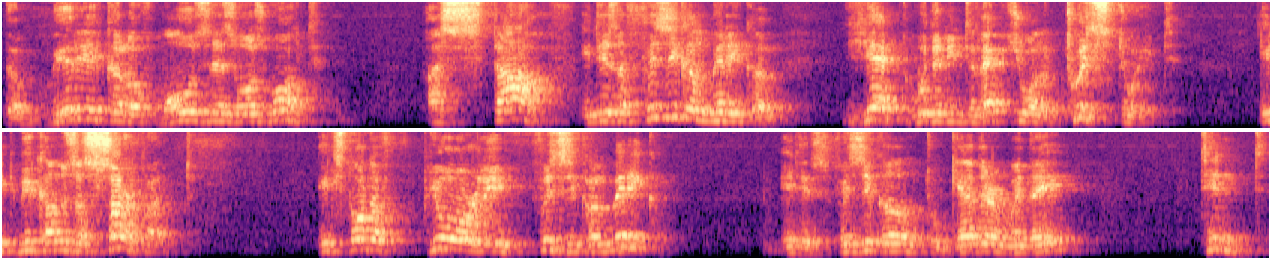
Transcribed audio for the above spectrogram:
The miracle of Moses was what? A staff. It is a physical miracle, yet with an intellectual twist to it. It becomes a serpent. It's not a purely physical miracle. It is physical together with a tint,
